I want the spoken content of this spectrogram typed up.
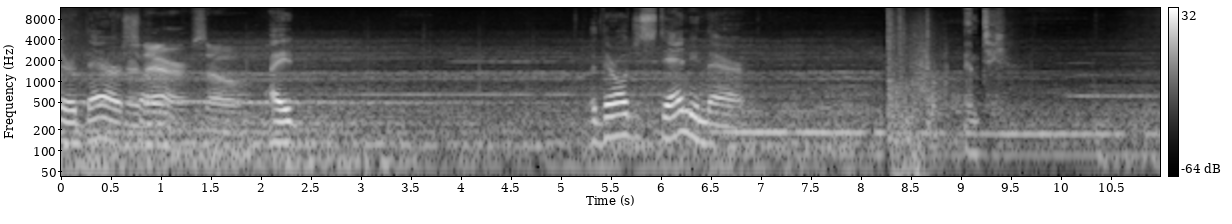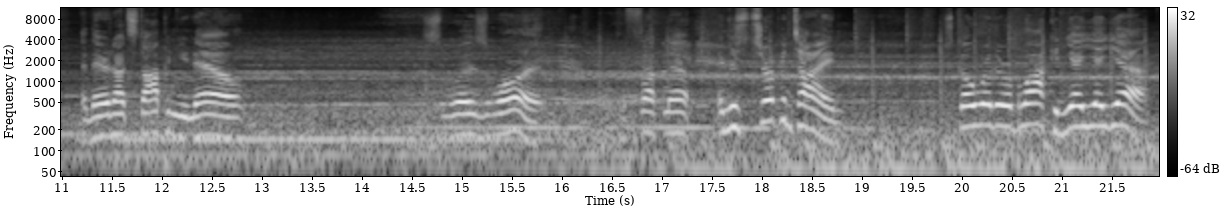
they're there. They're so there, so I. They're all just standing there, Empty. and they're not stopping you now. So what does it want? The fuck now? And just serpentine. Just go where they were blocking. Yeah, yeah, yeah.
